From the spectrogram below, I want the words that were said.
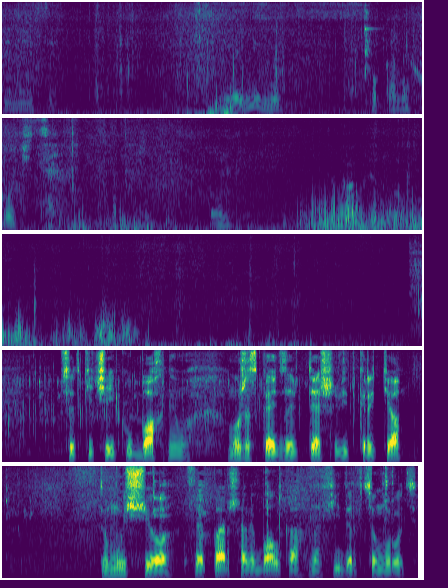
Ти не їси. я їм, ну, поки не хочеться. Все-таки чайку бахнемо. Можна сказати, за теж відкриття, тому що це перша рибалка на фідер в цьому році.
